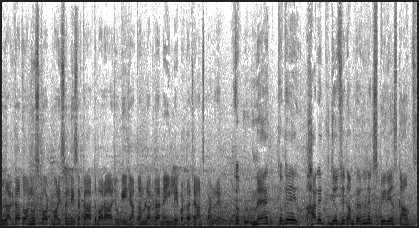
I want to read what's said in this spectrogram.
ਲੱਗਦਾ ਤੁਹਾਨੂੰ ਸਕਾਟ ਮੌਰਿਸਨ ਦੀ ਸਰਕਾਰ ਦੁਬਾਰਾ ਆ ਜਾਊਗੀ ਜਾਂ ਤੁਹਾਨੂੰ ਲੱਗਦਾ ਨਹੀਂ ਲੇਬਰ ਦਾ ਚਾਂਸ ਬਣ ਰਿਹਾ? ਮੈਂ ਕਿਉਂਕਿ ਹਰ ਇੱਕ ਜਦੋਂ ਤੁਸੀਂ ਕੰਮ ਕਰਦੇ ਹੋ ਨਾ ਐਕਸਪੀਰੀਅੰਸ ਕਾਉਂਟਸ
